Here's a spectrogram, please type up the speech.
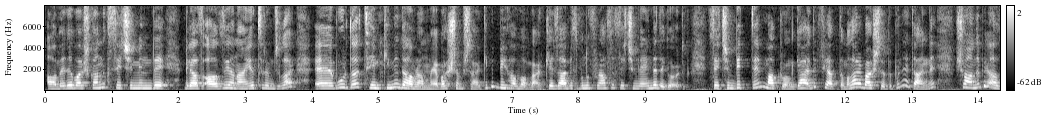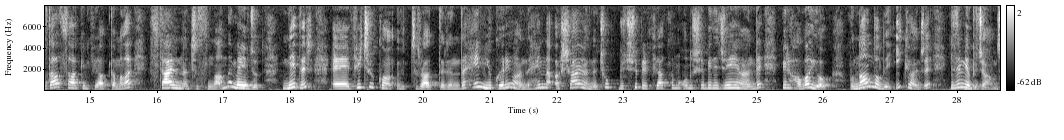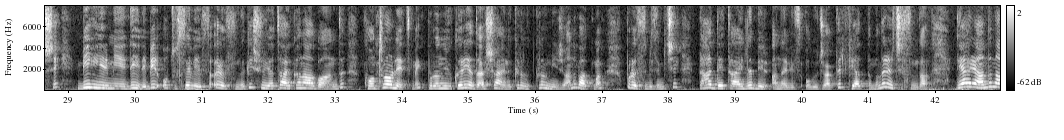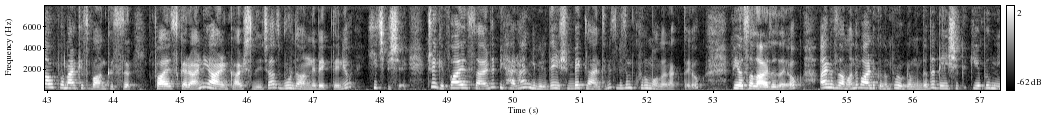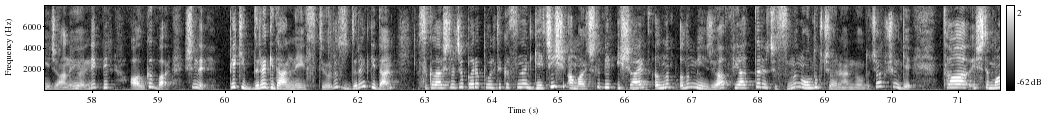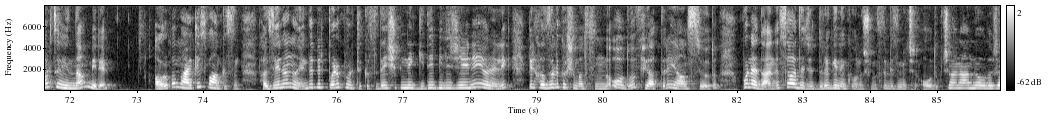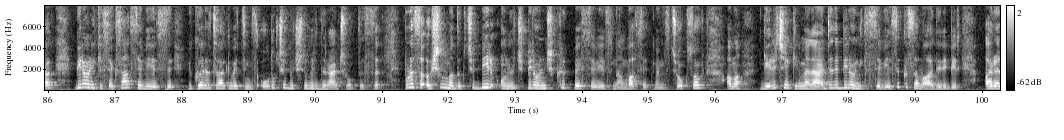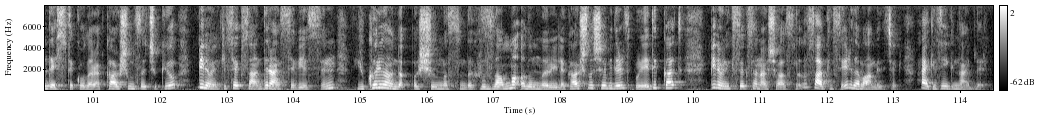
ABD başkanlık seçiminde biraz ağzı yanan yatırımcılar e, burada temkinli davranmaya başlamışlar gibi bir hava var. Keza biz bunu Fransa seçimlerinde de gördük. Seçim bitti, Macron geldi, fiyatlamalar başladı. Bu nedenle şu anda biraz daha sakin fiyatlamalar sterlin açısından da mevcut. Nedir? E, future kontratlarında hem yukarı yönde hem de aşağı yönde çok güçlü bir fiyatlama oluşabileceği yönde bir hava yok. Bundan dolayı ilk önce bizim yapacağımız şey 1.27 ile 1.30 seviyesi arasındaki şu yatay kanal bandı kontrol etmek. Buranın yukarı ya da aşağı yönde kırılıp kırılmayacağını bakmak. Burası bizim için daha detaylı bir analiz olacaktır fiyatlamalar açısından. Diğer yandan Avrupa Merkez Bankası faiz kararını yarın karşılayacağız. Buradan ne bekleniyor? Hiçbir şey. Çünkü faizlerde bir herhangi bir değişim beklentimiz bizim kurum olarak da yok. Piyasalarda da yok. Aynı zamanda varlık alım programında da değişiklik yapılmayacağına yönelik bir algı var. Şimdi Peki Draghi'den ne istiyoruz? Draghi'den sıkılaştırıcı para politikasına geçiş amaçlı bir işaret alınıp alınmayacağı fiyatlar açısından oldukça önemli olacak. Çünkü ta işte Mart ayından beri Avrupa Merkez Bankası'nın Haziran ayında bir para politikası değişikliğine gidebileceğine yönelik bir hazırlık aşamasında olduğu fiyatlara yansıyordu. Bu nedenle sadece Draghi'nin konuşması bizim için oldukça önemli olacak. 1.12.80 seviyesi yukarıda takip ettiğimiz oldukça güçlü bir direnç noktası. Burası aşılmadıkça 1.13, 1.13.45 seviyesinden bahsetmemiz çok zor. Ama geri çekilmelerde de 1.12 seviyesi kısa vadeli bir ara destek olarak karşımıza çıkıyor. 1.12.80 direnç seviyesinin yukarı yönde aşılmasında hızlanma alımlarıyla karşılaşabiliriz. Buraya dikkat. 1.12.80 aşağısında da sakin seyir devam edecek. Herkese iyi günler dilerim.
